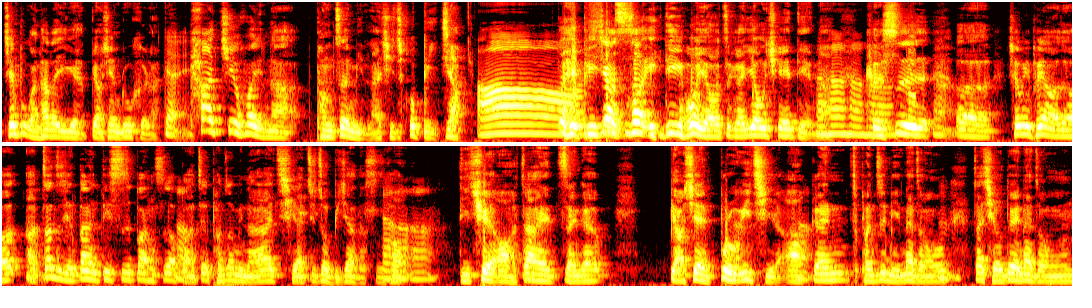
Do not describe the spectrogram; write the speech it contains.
先不管他的一个表现如何了，对。他就会拿彭正敏来去做比较。哦，对，比较之后一定会有这个优缺点啊。可是，呃，球迷朋友说啊，张子贤当然第四棒之后，把这个彭正敏拿来起来去做比较的时候，的确哦，在整个表现不如一起了啊，跟彭志明那种在球队那种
